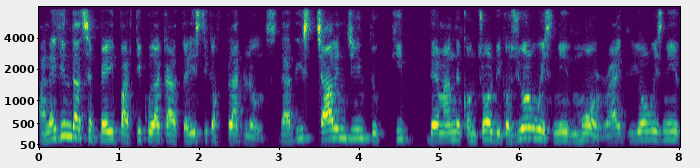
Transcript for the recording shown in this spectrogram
And I think that's a very particular characteristic of plug loads that is challenging to keep them under control because you always need more, right? You always need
